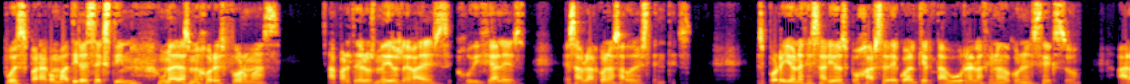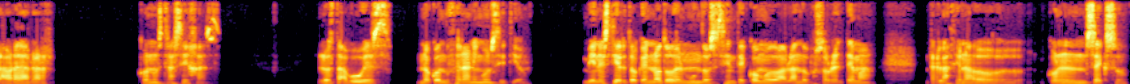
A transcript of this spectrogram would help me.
Pues para combatir el sexting, una de las mejores formas aparte de los medios legales y judiciales, es hablar con las adolescentes. Es por ello necesario despojarse de cualquier tabú relacionado con el sexo a la hora de hablar con nuestras hijas. Los tabúes no conducen a ningún sitio. Bien es cierto que no todo el mundo se siente cómodo hablando sobre el tema relacionado con el sexo,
